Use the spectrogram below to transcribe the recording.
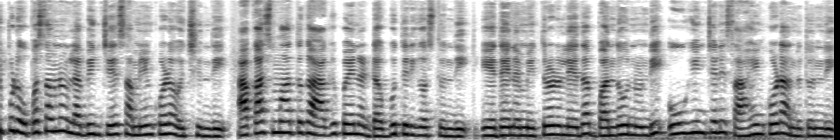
ఇప్పుడు ఉపశమనం లభించే సమయం కూడా వచ్చింది. అకస్మాత్తుగా ఆగిపోయిన డబ్బు తిరిగి వస్తుంది. ఏదైనా మిత్రుడు లేదా బంధువు నుండి ఊహించని సహాయం కూడా అందుతుంది.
